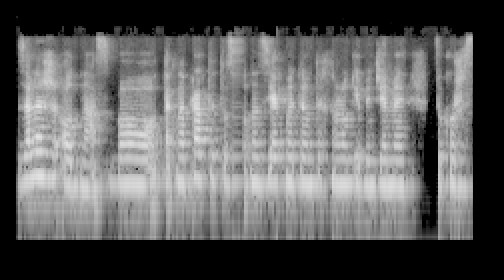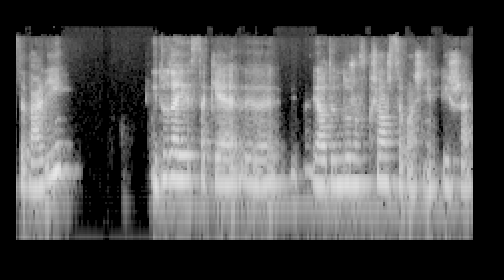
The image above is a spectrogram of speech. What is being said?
zależy od nas, bo tak naprawdę to zależy od nas, jak my tę technologię będziemy wykorzystywali. I tutaj jest takie, ja o tym dużo w książce właśnie piszę,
